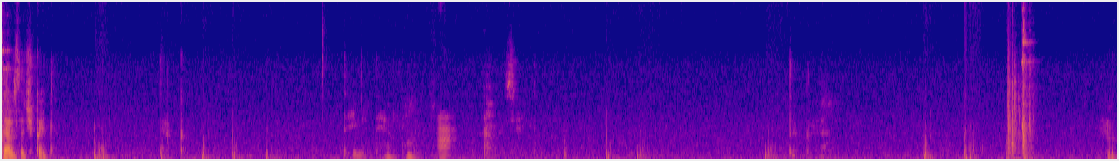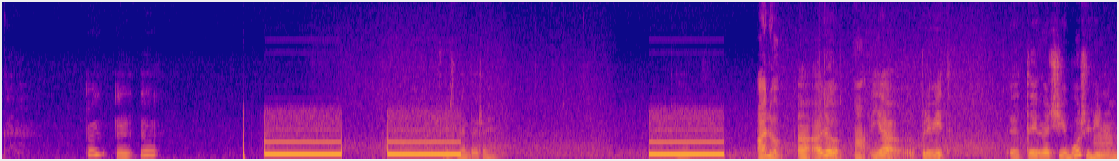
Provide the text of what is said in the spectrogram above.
Зараз зачекайте. Так. Де мій телефон? А, ось він. Так, да. Ну-ка. М-м-м. Щось не бере. Алло? А, алло, А, я, привіт. Е, Ти вночі будеш вільним?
